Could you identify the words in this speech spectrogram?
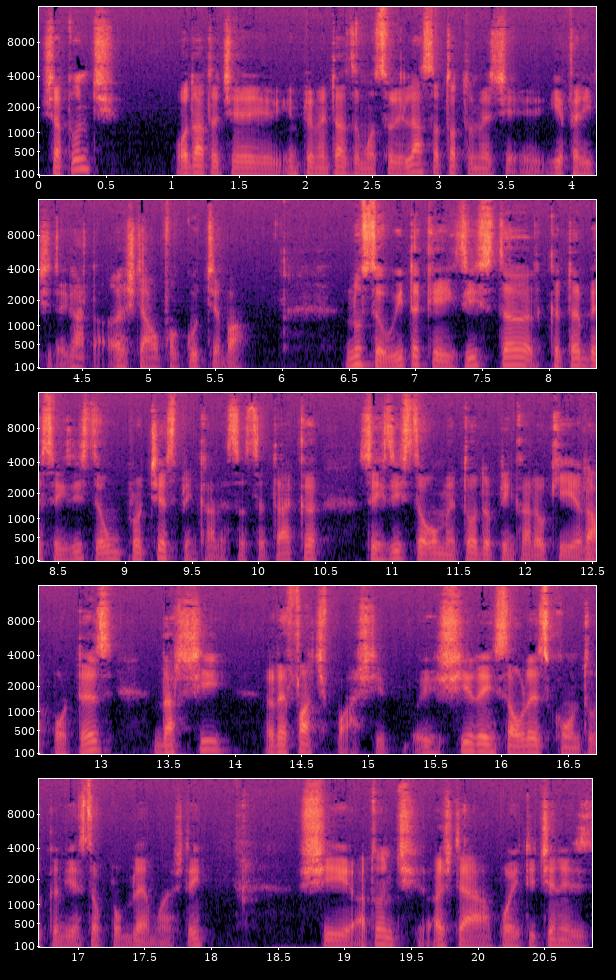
Și atunci, odată ce implementează măsurile astea, toată lumea zice, e fericită, gata, ăștia au făcut ceva. Nu se uită că există, că trebuie să existe un proces prin care să se treacă, să existe o metodă prin care, ok, raportezi, dar și refaci pașii și reinstaurezi contul când este o problemă, știi? Și atunci ăștia politicienii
